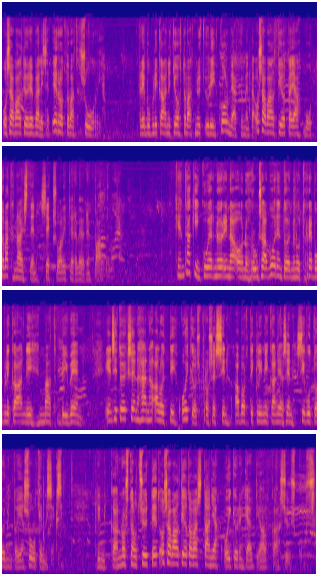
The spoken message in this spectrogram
Osavaltioiden väliset erot ovat suuria. Republikaanit johtavat nyt yli 30 osavaltiota ja muuttavat naisten seksuaaliterveyden palveluja. Kentakin kuvernöörinä on runsaan vuoden toiminut republikaani Matt Biven. Ensitöikseen hän aloitti oikeusprosessin aborttiklinikan ja sen sivutoimintojen sulkemiseksi. Klinikka on nostanut syytteet osavaltiota vastaan ja oikeudenkäynti alkaa syyskuussa.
